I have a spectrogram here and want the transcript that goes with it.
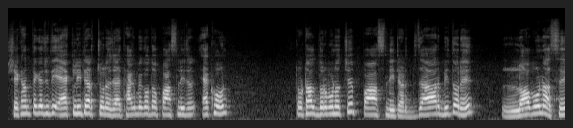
সেখান থেকে যদি এক লিটার চলে যায়, থাকবে কত? পাঁচ লিটার। এখন টোটাল দ্রবণ হচ্ছে পাঁচ লিটার, যার ভিতরে লবণ আছে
